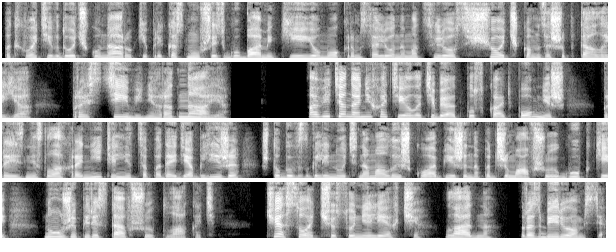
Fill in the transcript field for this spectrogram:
подхватив дочку на руки, прикоснувшись губами к ее мокрым соленым от слез щечкам, зашептала я. «Прости меня, родная». А ведь она не хотела тебя отпускать, помнишь? Произнесла хранительница, подойдя ближе, чтобы взглянуть на малышку, обиженно поджимавшую губки, но уже переставшую плакать. Час от часу не легче. Ладно, разберемся.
